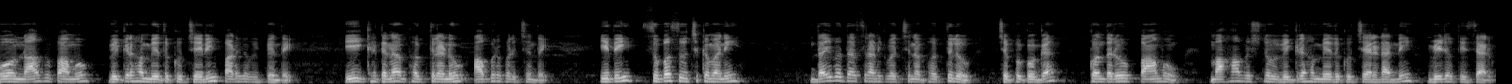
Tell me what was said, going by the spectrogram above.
ఓ నాగుపాము విగ్రహం మీదకు చేరి పడగ విప్పింది ఈ ఘటన భక్తులను అబ్బురపరిచింది ఇది శుభసూచకమని దైవ దర్శనానికి వచ్చిన భక్తులు చెప్పుకోగా కొందరు పాము మహావిష్ణువు విగ్రహం మీదకు చేరడాన్ని వీడియో తీశారు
